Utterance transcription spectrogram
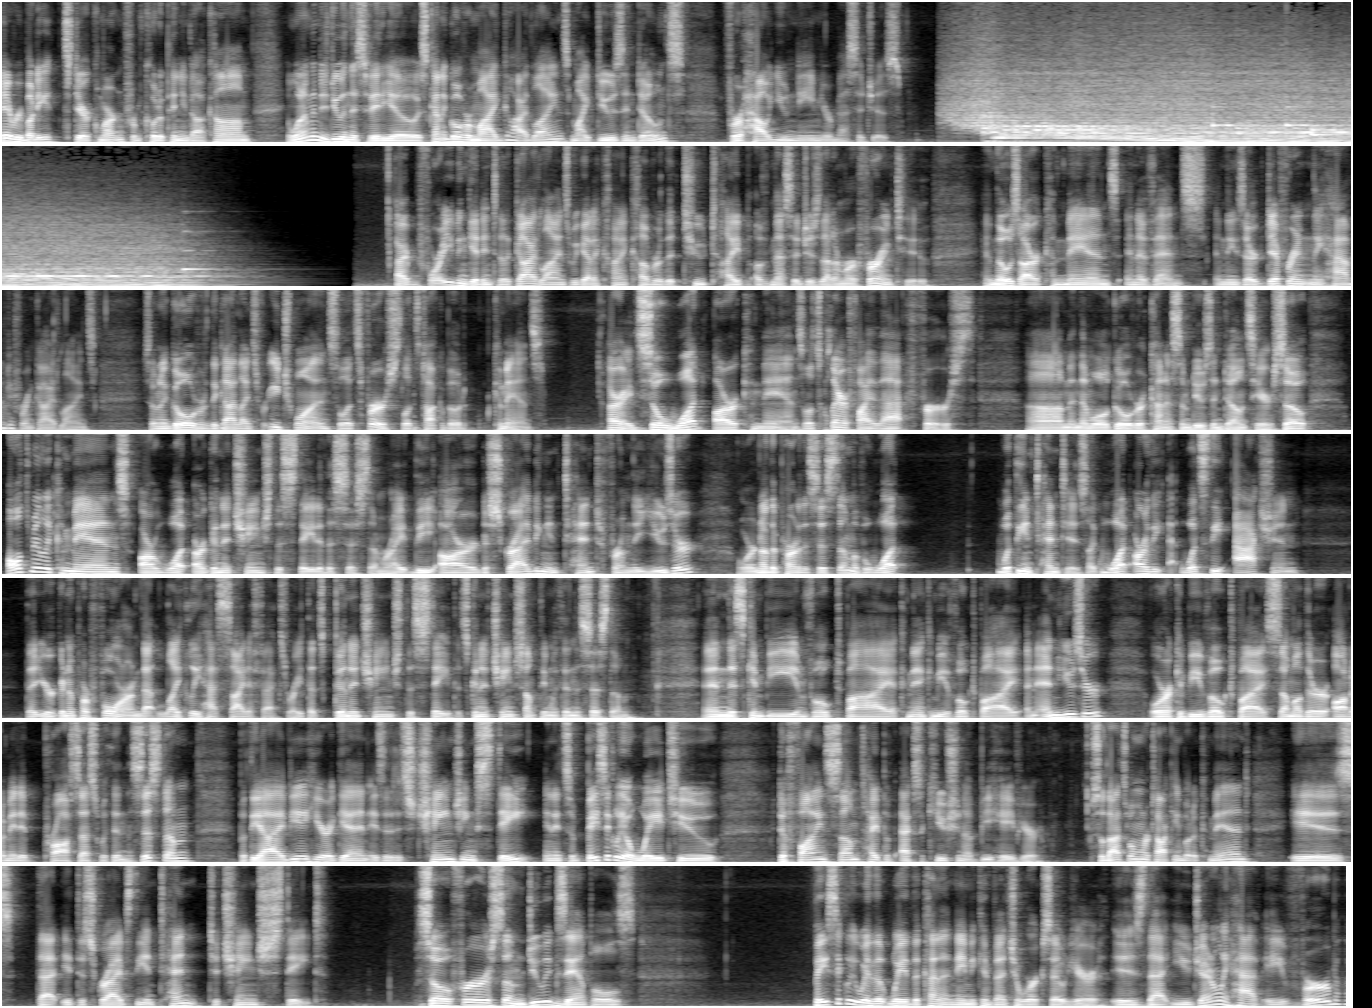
Hey everybody, it's Derek Comartin from CodeOpinion.com and what I'm going to do in this video is kind of go over my guidelines, my do's and don'ts for how you name your messages. All right, before I even get into the guidelines, we got to kind of cover the two type of messages that I'm referring to. And those are commands and events. And these are different and they have different guidelines. So I'm going to go over the guidelines for each one. So let's first, let's talk about commands. All right, so what are commands? Let's clarify that first. Um, and then we'll go over kind of some do's and don'ts here. So ultimately commands are what are going to change the state of the system, right? They are describing intent from the user or another part of the system of what what the intent is. Like what are the what's the action that you're going to perform that likely has side effects, right? That's going to change the state, that's going to change something within the system. And this can be invoked by, a command can be invoked by an end user, or it could be invoked by some other automated process within the system. But the idea here again is that it's changing state and it's a, basically a way to define some type of execution of behavior. So that's when we're talking about a command is that it describes the intent to change state. So for some do examples, basically where the way the kind of naming convention works out here is that you generally have a verb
